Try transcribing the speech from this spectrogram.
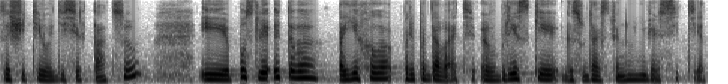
защитила диссертацию. И после этого поехала преподавать в Брестский государственный университет.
